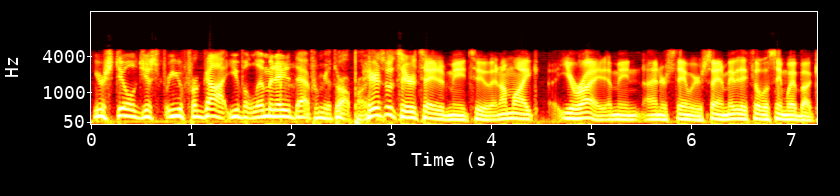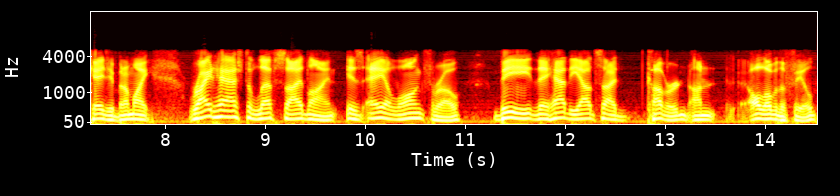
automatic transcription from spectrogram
you're still just you forgot. You've eliminated that from your thought process. Here's what's irritated me too, and I'm like, you're right. I mean, I understand what you're saying. Maybe they feel the same way about KJ, but I'm like, right hash to left sideline is a a long throw. B they had the outside covered on all over the field,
